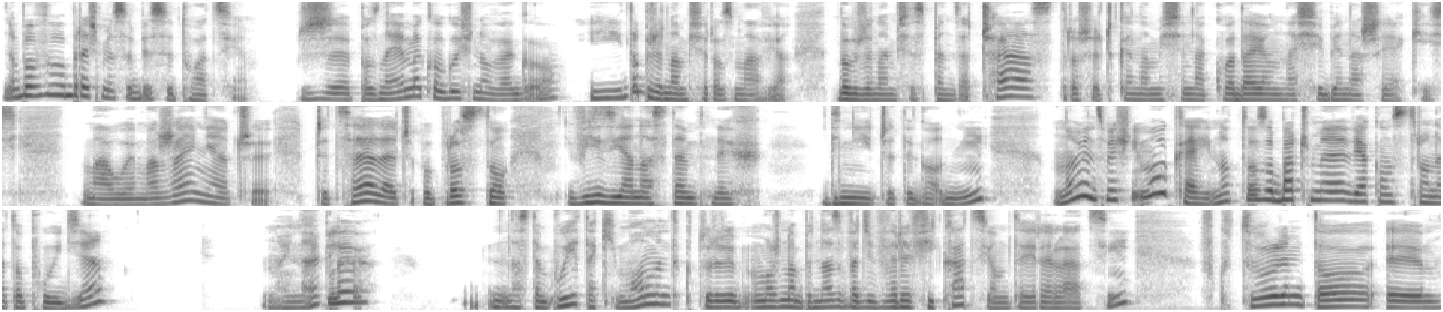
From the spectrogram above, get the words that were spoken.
No bo wyobraźmy sobie sytuację że poznajemy kogoś nowego i dobrze nam się rozmawia, dobrze nam się spędza czas, troszeczkę nam się nakładają na siebie nasze jakieś małe marzenia, czy, czy cele, czy po prostu wizja następnych dni czy tygodni. No więc myślimy, okej, okay, no to zobaczmy, w jaką stronę to pójdzie. No i nagle następuje taki moment, który można by nazwać weryfikacją tej relacji, w którym to. Yy,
